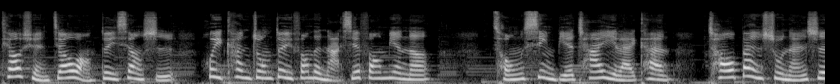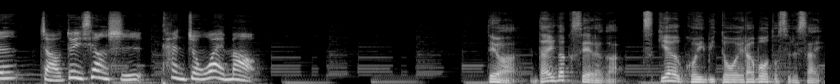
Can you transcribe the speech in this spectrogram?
挑选交往对象时，会看重对方的哪些方面呢？从性别差异来看，超半数男生找对象时看重外貌。では大学生らが付き合う恋人を選ぼうとする際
